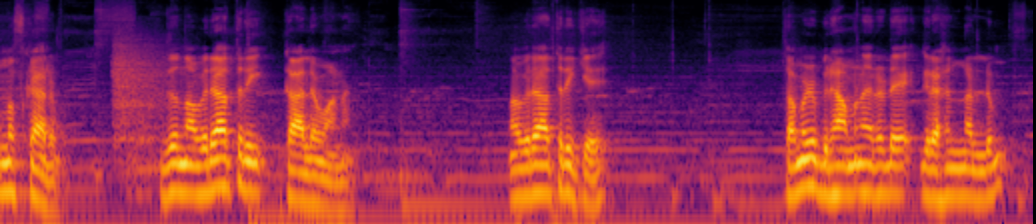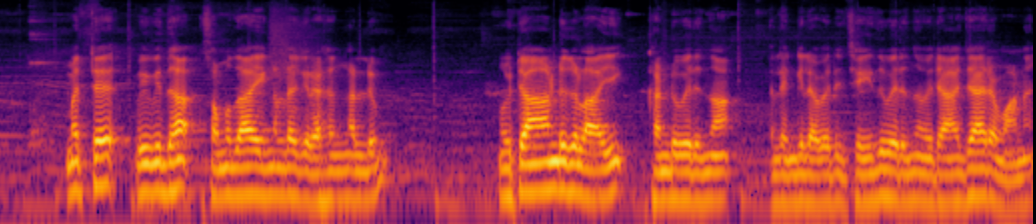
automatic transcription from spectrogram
നമസ്കാരം. ഇത് നവരാത്രി കാലമാണ്. നവരാത്രിക്ക് തമിഴ് ബ്രാഹ്മണരുടെ ഗ്രഹങ്ങളിലും മറ്റ് വിവിധ സമുദായങ്ങളുടെ ഗ്രഹങ്ങളിലും നൂറ്റാണ്ടുകളായി കണ്ടുവരുന്ന അല്ലെങ്കിൽ അവർ ചെയ്തു വരുന്ന ഒരു ആചാരമാണ്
